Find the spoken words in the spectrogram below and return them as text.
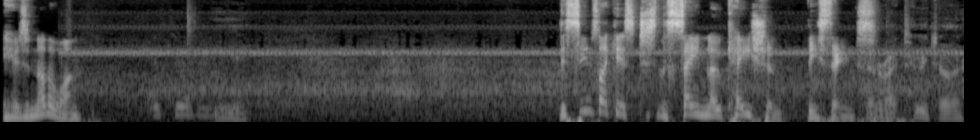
Here's another one. There's two of them. This seems like it's just the same location, these things. Head right to each other.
